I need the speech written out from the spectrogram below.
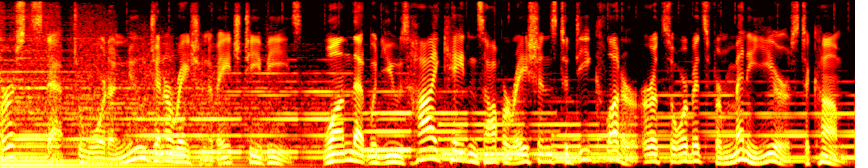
first step toward a new generation of HTVs, one that would use high-cadence operations to declutter Earth's orbits for many years to come.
